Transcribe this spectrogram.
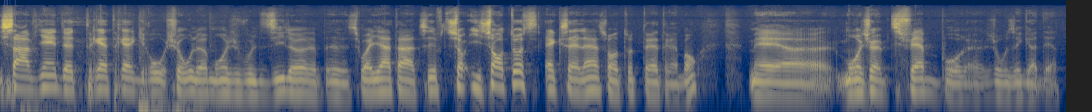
il s'en vient de très, très gros shows, là. Moi, je vous le dis, là. euh, soyez attentifs. Ils sont, ils sont tous excellents, ils sont tous très, très bons. Mais euh, moi, j'ai un petit faible pour José Godette.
